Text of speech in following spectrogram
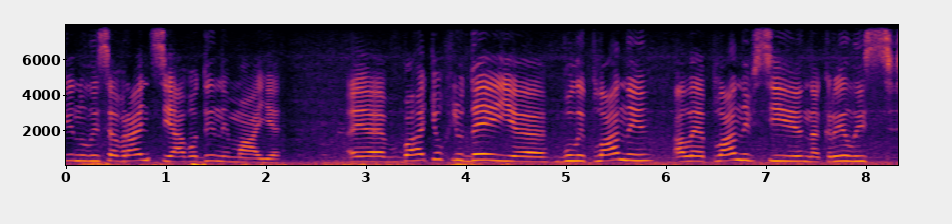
Кинулися вранці, а води немає. Е, В багатьох людей е, були плани, але плани всі накрились,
